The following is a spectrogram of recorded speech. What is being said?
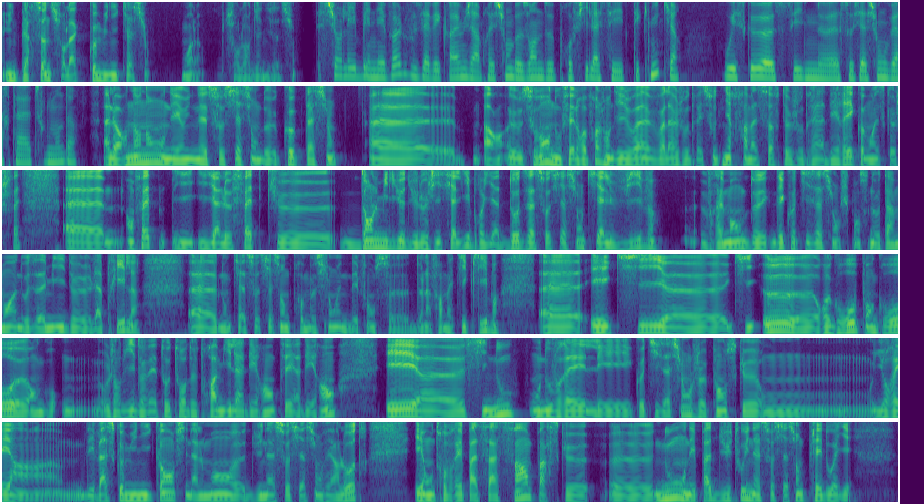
une personne sur la communication. Voilà, sur l'organisation. Sur les bénévoles, vous avez quand même, j'ai l'impression, besoin de profils assez techniques ou est-ce que euh, c'est une association ouverte à tout le monde? Alors non, non, on est une association de cooptation. Euh, alors euh, souvent on nous fait le reproche, on dit ouais, voilà, je voudrais soutenir Framasoft, je voudrais adhérer, comment est-ce que je fais? En fait, il y, a le fait que dans le milieu du logiciel libre, il y a d'autres associations qui elles vivent vraiment des cotisations. Je pense notamment à nos amis de l'April, euh, donc association de promotion et de défense euh, de l'informatique libre, euh, et qui, qui eux regroupent en gros, aujourd'hui ils doivent être autour de 3000 adhérentes et adhérents. Et si nous on ouvrait les cotisations, je pense qu'il y aurait des vases communicants finalement d'une association vers l'autre, et on trouverait pas ça sain parce que nous on n'est pas du tout une association de plaidoyer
